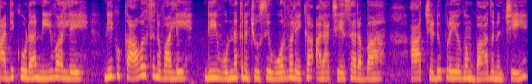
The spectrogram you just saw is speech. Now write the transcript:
అది కూడా నీ వాళ్ళే. నీకు కావలసిన వాళ్ళే. నీ ఉన్నతను చూసి ఓర్వలేక అలా చేశారబ్బా. ఆ చెడు ప్రయోగం బాధ నుంచి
